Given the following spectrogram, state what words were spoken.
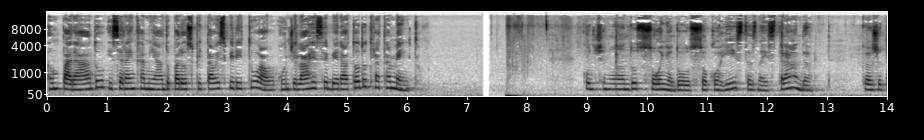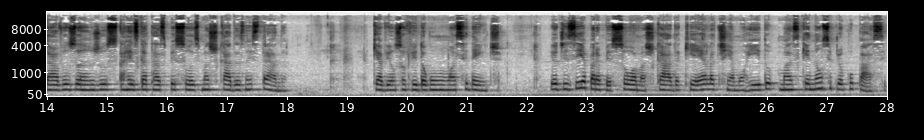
amparado e será encaminhado para o hospital espiritual, onde lá receberá todo o tratamento. Continuando o sonho dos socorristas na estrada, que ajudava os anjos a resgatar as pessoas machucadas na estrada, que haviam sofrido algum acidente. Eu dizia para a pessoa machucada que ela tinha morrido, mas que não se preocupasse,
